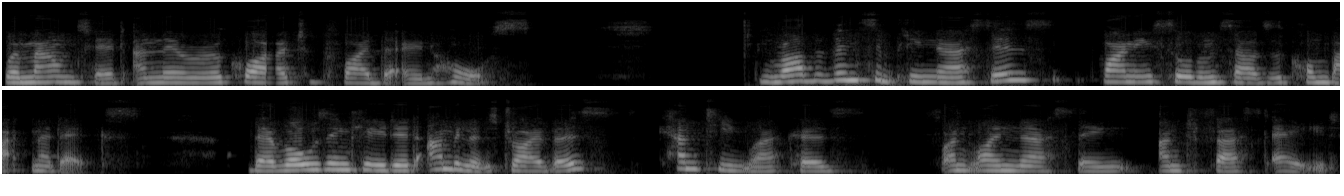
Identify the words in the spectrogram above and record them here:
were mounted and they were required to provide their own horse. Rather than simply nurses, Fannies saw themselves as combat medics. Their roles included ambulance drivers, canteen workers, frontline nursing, and first aid.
